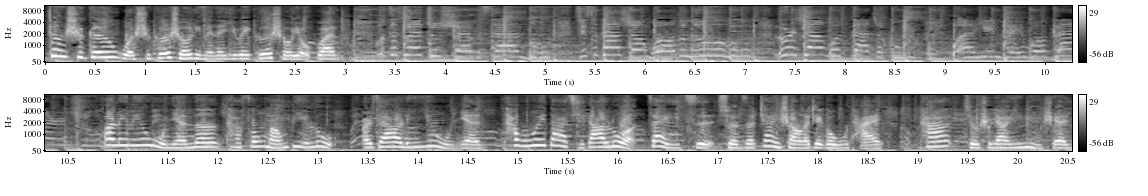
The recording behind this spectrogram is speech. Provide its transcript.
正是跟《我是歌手》里面的一位歌手有关。二零零五年呢，她锋芒毕露；而在二零一五年，她不畏大起大落，再一次选择站上了这个舞台。她就是靓音女神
